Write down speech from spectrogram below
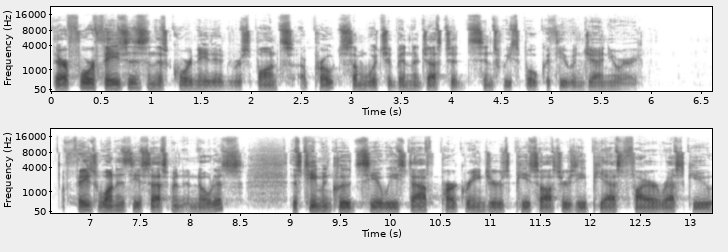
There are four phases in this coordinated response approach, some of which have been adjusted since we spoke with you in January. Phase one is the assessment and notice. This team includes COE staff, park rangers, peace officers, EPS, fire rescue,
